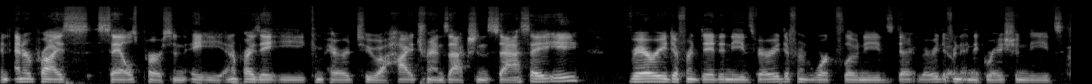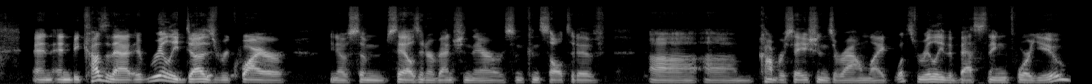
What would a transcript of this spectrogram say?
An enterprise salesperson ae enterprise ae compared to a high transaction saas ae very different data needs very different workflow needs very different integration needs. And and because of that it really does require you know some sales intervention there or some consultative uh, um, conversations around like what's really the best thing for you?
